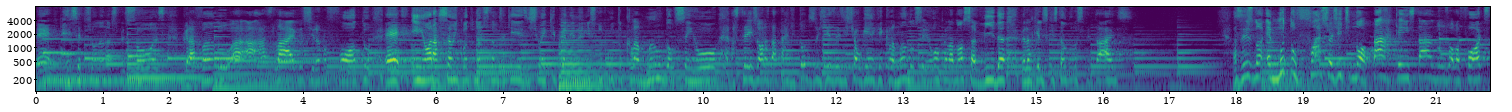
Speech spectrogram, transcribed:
é, recepcionando as pessoas, gravando a, a, as lives, tirando foto, é, em oração enquanto nós estamos aqui. Existe uma equipe ali no início do culto clamando ao Senhor, às três horas da tarde, todos os dias existe alguém aqui clamando ao Senhor pela nossa vida, pelos aqueles que estão nos hospitais. Às vezes é muito fácil a gente notar quem está nos holofotes,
